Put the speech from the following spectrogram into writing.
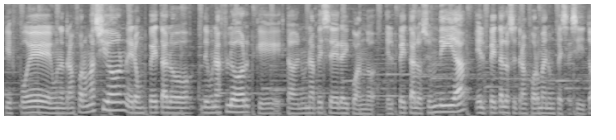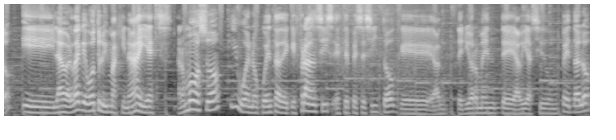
que fue una transformación. Era un pétalo de una flor que estaba en una pecera y cuando el pétalo se hundía, el pétalo se transforma en un pececito. Y la verdad que vos te lo imaginás y es hermoso. Y bueno, cuenta de que Francis, este pececito que anteriormente había sido un pétalo,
